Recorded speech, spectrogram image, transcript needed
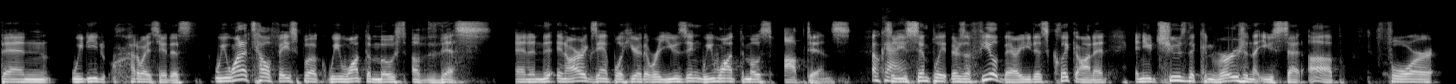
then we need, how do I say this? We want to tell Facebook we want the most of this. And in, in our example here that we're using, we want the most opt ins. Okay. So you simply there's a field there. You just click on it and you choose the conversion that you set up for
